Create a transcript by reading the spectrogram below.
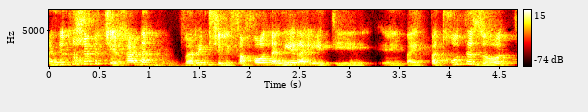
אני חושבת שאחד הדברים שלפחות אני ראיתי אה, בהתפתחות הזאת,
